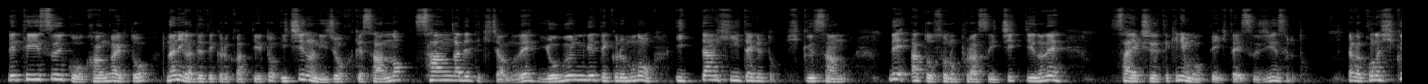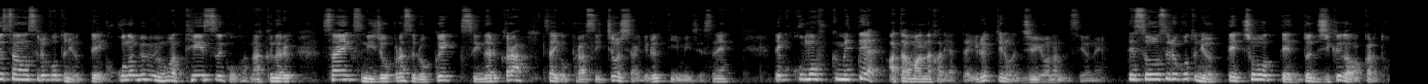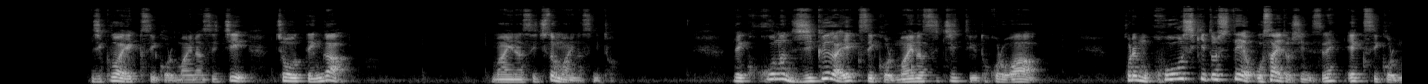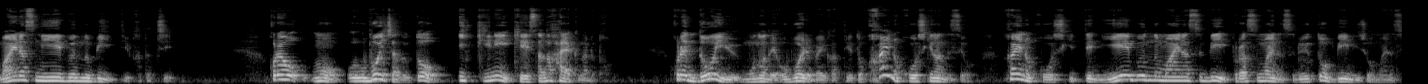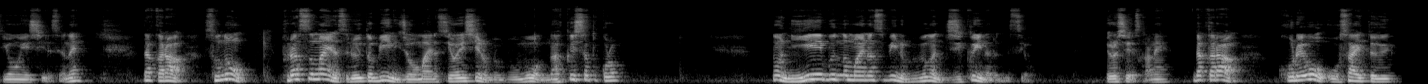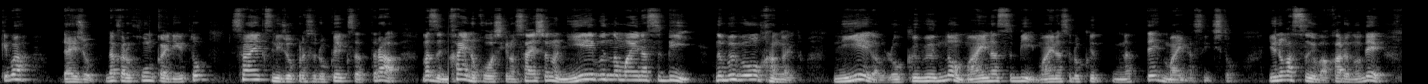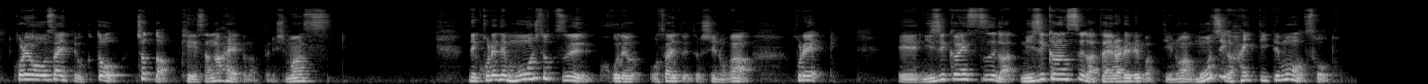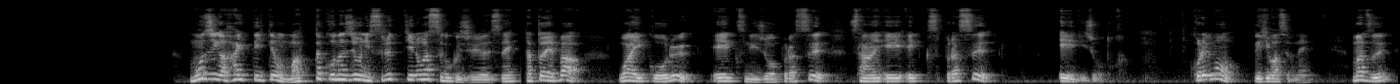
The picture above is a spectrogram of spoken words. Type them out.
で、定数項を考えると何が出てくるかっていうと、1の2乗かけ3の3が出てきちゃうので、余分に出てくるものを一旦引いてあげると。引く3。で、あとそのプラス1っていうので、最終的に持っていきたい数字にすると。だからこの引く3をすることによって、ここの部分は定数項がなくなる。3x2 乗プラス 6x になるから、最後プラス1をしてあげるっていうイメージですね。で、ここも含めて頭の中でやってあげるっていうのが重要なんですよね。で、そうすることによって頂点と軸がわかると。軸は x イコールマイナス1、頂点がマイナス1とマイナス2と。で、ここの軸が x イコールマイナス1っていうところは、これも公式として押さえてほしいんですね。x イコールマイナス 2a 分の b っていう形。これをもう覚えちゃうと、一気に計算が早くなると。これどういうもので覚えればいいかっていうと、解の公式なんですよ。解の公式って 2a 分のマイナス b プラスマイナスルート b2 乗マイナス 4ac ですよね。だから、その、プラスマイナスルート b に乗マイナス 4ac の部分をなくしたところ。の 2a 分のマイナス b の部分が軸になるんですよ。よろしいですかね？だから、これを押さえておけば大丈夫。だから今回で言うと、3x2 乗プラス 6x だったら、まず解の公式の最初の 2a 分のマイナス b の部分を考えると。2a が6分のマイナス b、マイナス6になってマイナス1というのがすぐわかるので、これを押さえておくと、ちょっと計算が早くなったりします。で、これでもう一つ、ここで押さえておいてほしいのが、これ、えー、二次関数が、二次関数が与えられればっていうのは、文字が入っていてもそうと。文字が入っていても全く同じようにするっていうのがすごく重要ですね。例えば、y イコール ax2 乗プラス 3ax プラス a2 乗とか。これもできますよね。まず、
